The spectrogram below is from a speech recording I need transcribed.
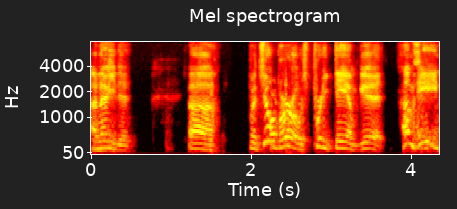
I know you did. Uh, but Joe Burrow was pretty damn good. I mean,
